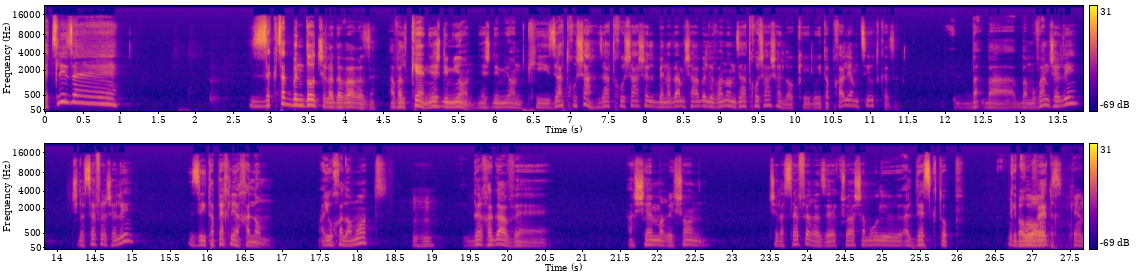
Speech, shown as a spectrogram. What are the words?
אצלי זה... זה קצת בן דוד של הדבר הזה. אבל כן, יש דמיון, יש דמיון. כי זה התחושה, זה התחושה של בן אדם שהיה בלבנון, זה התחושה שלו. כאילו, התהפכה לי המציאות כזה. במובן שלי, של הספר שלי, זה התהפך לי החלום. היו חלומות, מהמם. דרך אגב, אה, השם הראשון של הספר הזה, כשהוא היה שמור לי על דסקטופ כקובץ, כן.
